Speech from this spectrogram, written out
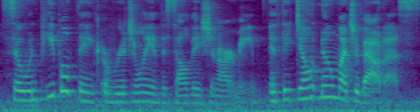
So when people think originally of the Salvation Army, if they don't know much about us,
